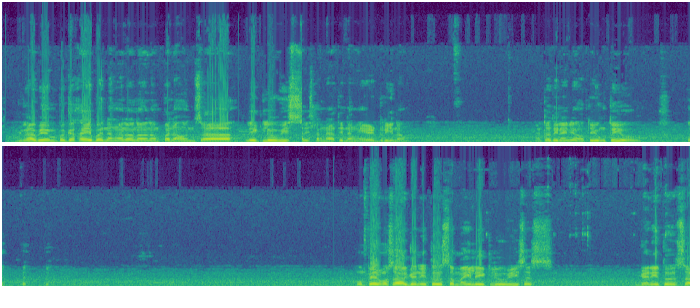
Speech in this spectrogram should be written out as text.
Grabe yung pagkakaiba ng ano no, ng panahon sa Lake Louise. Alis lang natin ng Airdrie, no. Ito tingnan nyo, tuyong tuyo. Compare mo sa ganito sa may Lake Louise as ganito sa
